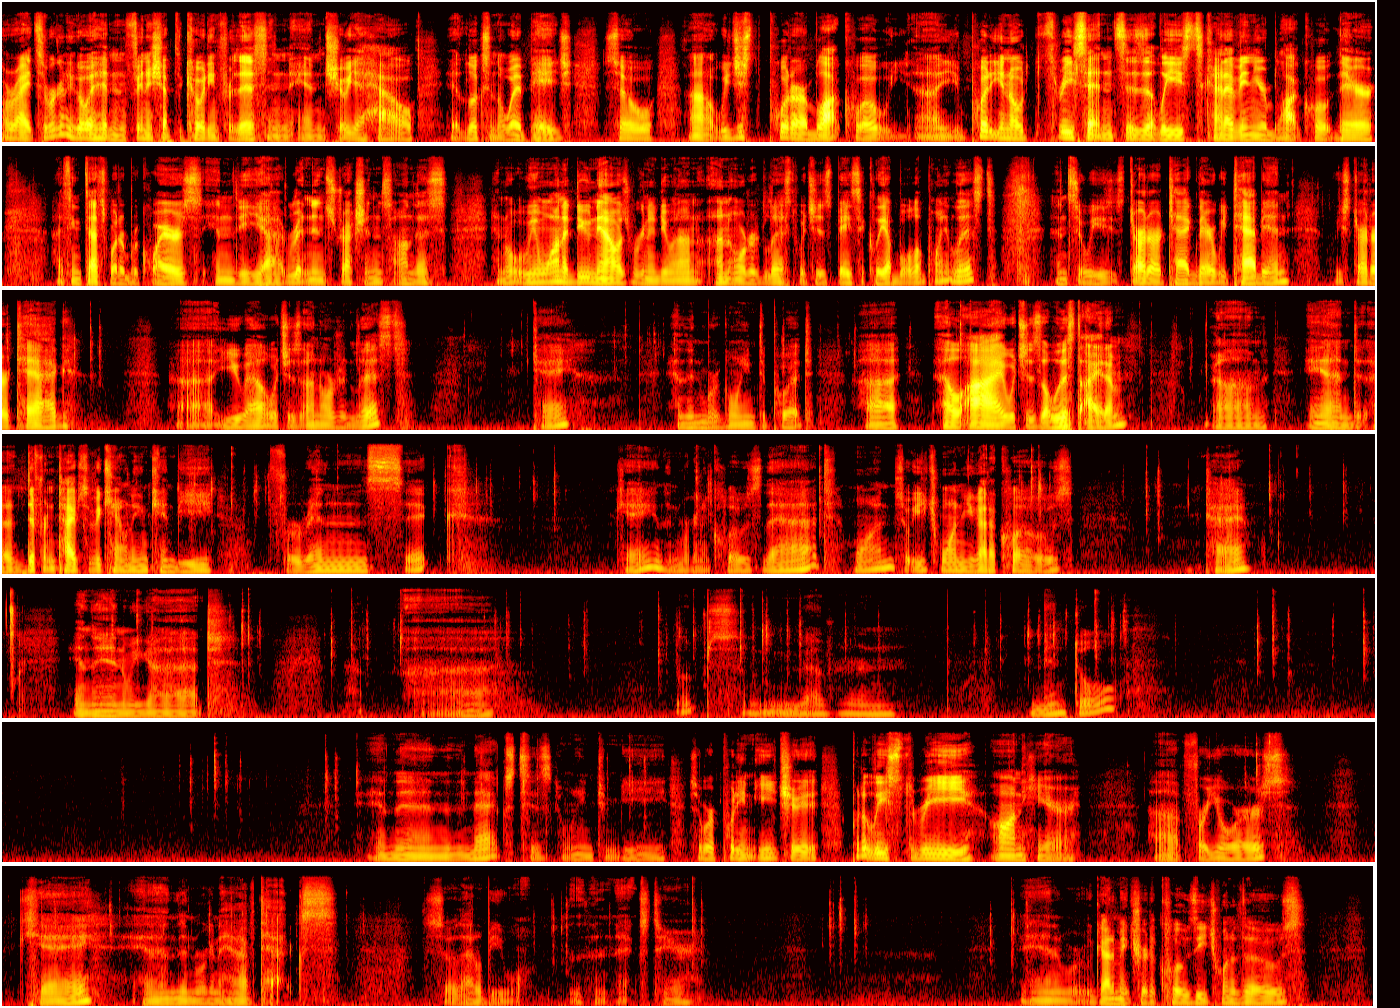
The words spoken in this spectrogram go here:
Alright, so we're going to go ahead and finish up the coding for this and, and show you how it looks in the web page. So uh, we just put our block quote, uh, you put you know three sentences at least kind of in your block quote there. I think that's what it requires in the uh, written instructions on this. And what we want to do now is we're going to do an un unordered list, which is basically a bullet point list. And so we start our tag there, we tab in, we start our tag uh, UL, which is unordered list. Okay, and then we're going to put uh, LI, which is a list item. Um, and uh, different types of accounting can be forensic. Okay, and then we're going to close that one. So each one you got to close. Okay. And then we got Oops, governmental. And then the next is going to be, so we're putting each, put at least three on here uh, for yours. Okay, and then we're going to have tax. So that'll be the next here. and we've got to make sure to close each one of those.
